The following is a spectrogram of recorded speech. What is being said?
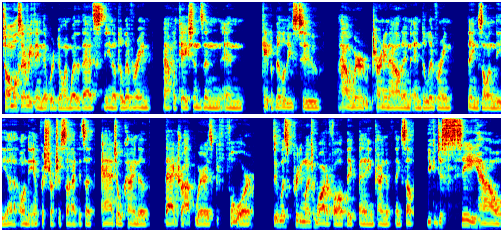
to almost everything that we're doing, whether that's you know delivering applications and and capabilities to how we're turning out and, and delivering things on the uh, on the infrastructure side. It's a agile kind of backdrop, whereas before it was pretty much waterfall, big bang kind of thing. So you could just see how,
